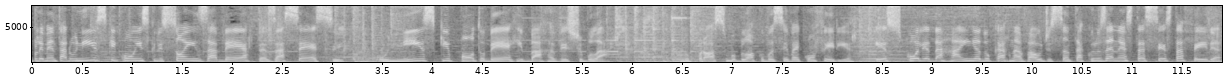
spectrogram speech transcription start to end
complementar Unisque com inscrições abertas. Acesse unisque.br barra vestibular. No próximo bloco você vai conferir. Escolha da Rainha do Carnaval de Santa Cruz é nesta sexta-feira.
